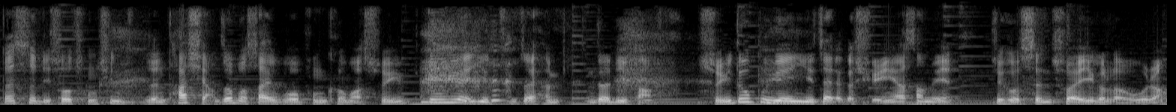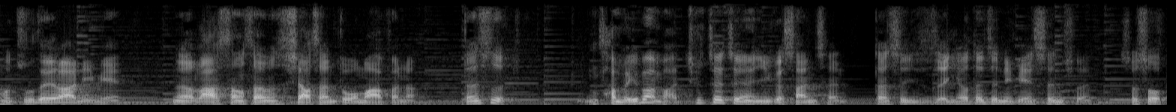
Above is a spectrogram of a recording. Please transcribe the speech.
但是你说重庆人他想这么赛博朋克吗？谁都愿意住在很平的地方，谁都不愿意在那个悬崖上面最后生出来一个楼，然后住在那里面，那那上山下山多麻烦了。但是。他没办法，就在这样一个山城，但是人要在这里边生存，所以说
